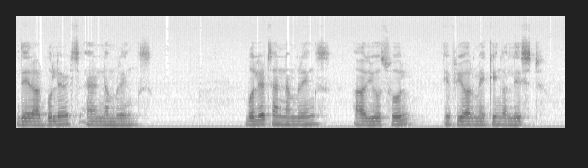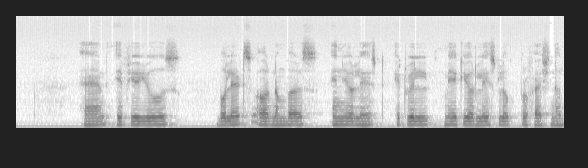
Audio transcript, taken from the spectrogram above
there are bullets and numberings. Bullets and numberings are useful if you are making a list and if you use bullets or numbers in your list it will make your list look professional.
